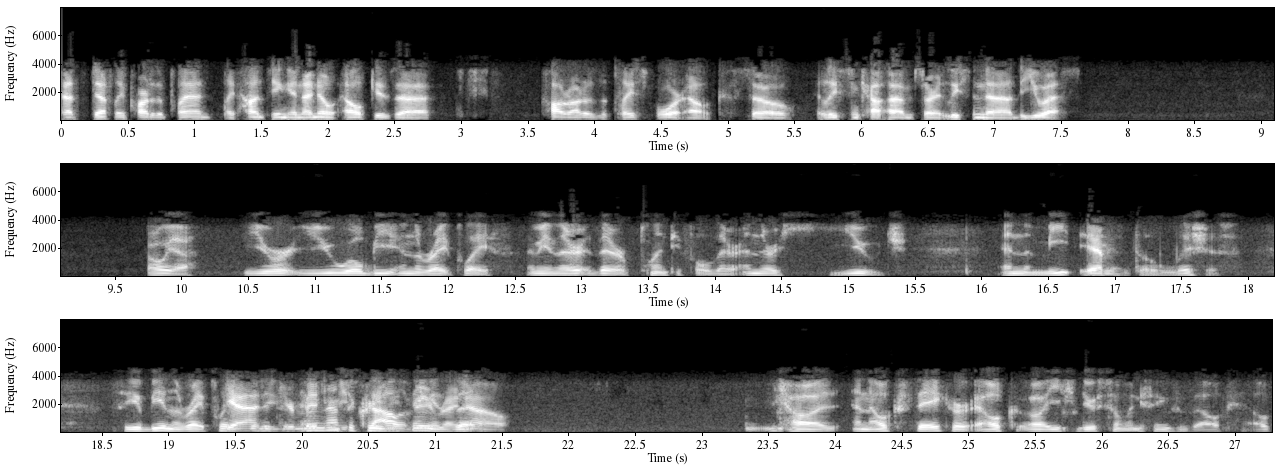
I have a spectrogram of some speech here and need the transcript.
that's definitely part of the plan, like hunting. And I know elk is a Colorado is a place for elk. So at least in Cal, I'm sorry, at least in uh, the U.S. Oh yeah, you're you will be in the right place. I mean, they're they're plentiful there, and they're huge, and the meat yeah. is delicious. So you'll be in the right place. Yeah, dude, you're making that's the crazy thing is right that, now. Uh, an elk steak or elk, oh, you can do so many things with elk. Elk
